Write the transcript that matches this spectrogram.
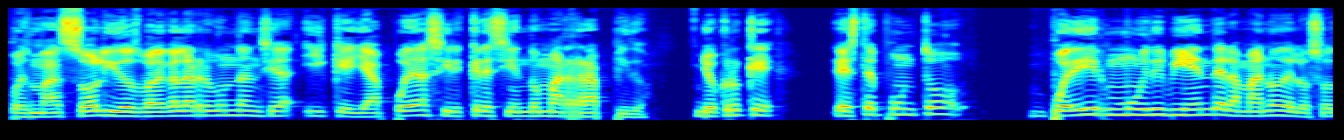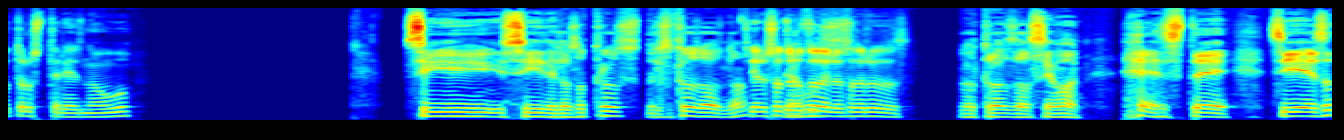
pues más sólidos, valga la redundancia, y que ya puedas ir creciendo más rápido. Yo creo que este punto puede ir muy bien de la mano de los otros tres, ¿no, Hugo? Sí, sí, de los otros, de los otros dos, ¿no? De los otros Digamos, dos, de los otros dos. Los otros dos, Simón. Este, sí, eso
